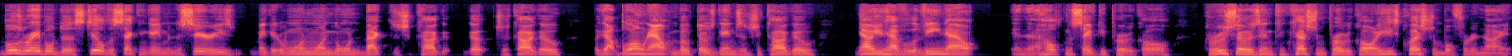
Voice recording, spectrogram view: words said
Bulls were able to steal the second game in the series, make it a 1 1 going back to Chicago, Chicago, but got blown out in both those games in Chicago. Now you have LaVine out in the health and safety protocol. Caruso is in concussion protocol, and he's questionable for tonight.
